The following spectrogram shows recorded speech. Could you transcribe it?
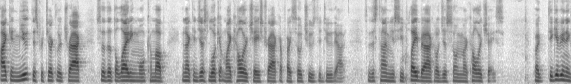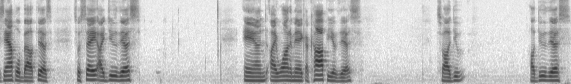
I can mute this particular track so that the lighting won't come up and I can just look at my color chase track if I so choose to do that. So this time you see playback, it'll just show me my color chase. But to give you an example about this, so say I do this and I want to make a copy of this. So I'll do I'll do this,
